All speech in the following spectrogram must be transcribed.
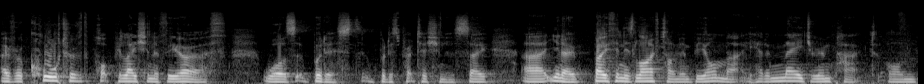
over a quarter of the population of the earth was Buddhist, Buddhist practitioners. So, uh, you know, both in his lifetime and beyond that, he had a major impact on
